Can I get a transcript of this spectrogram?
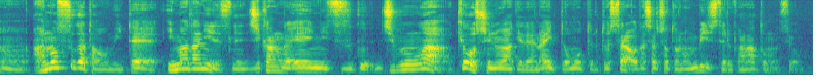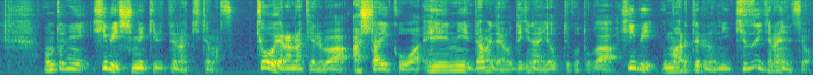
うん、あの姿を見ていまだにですね時間が永遠に続く。自分は今日死ぬわけではないって思ってるとしたら私はちょっとのんびりしてるかなと思うんですよ。本当に日々締め切りっていうのは来てます。今日やらなければ明日以降は永遠にダメだよできないよってことが日々生まれてるのに気づいてないんですよ。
